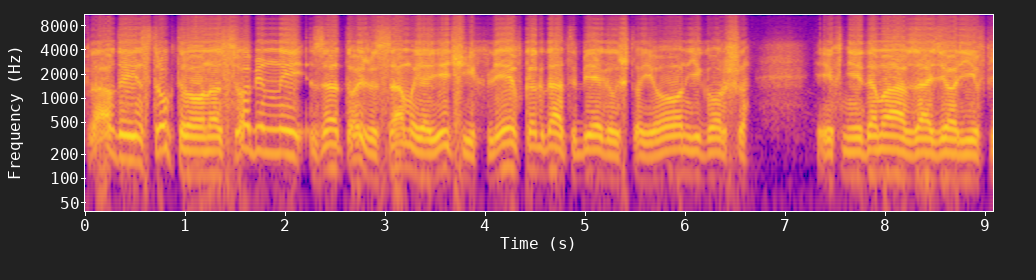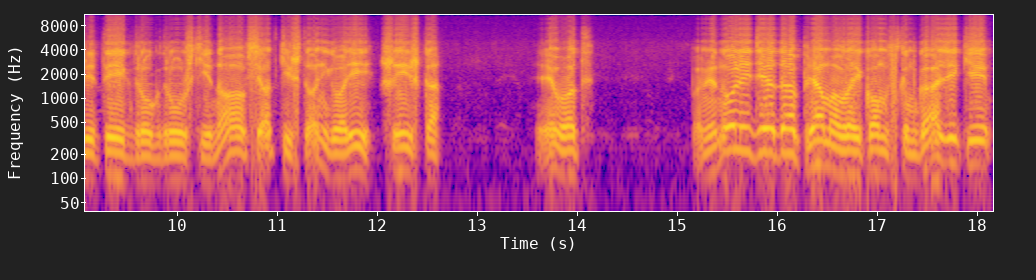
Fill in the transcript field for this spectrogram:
Правда, инструктор он особенный, за той же самой овечий хлев когда-то бегал, что и он, Егорша. Ихние дома в Зазерье впритык друг к дружке, но все-таки, что ни говори, шишка. И вот, помянули деда прямо в райкомском газике,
